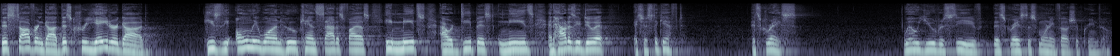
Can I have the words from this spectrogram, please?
this sovereign God, this creator God. He's the only one who can satisfy us. He meets our deepest needs. And how does he do it? It's just a gift, it's grace. Will you receive this grace this morning, Fellowship Greenville?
